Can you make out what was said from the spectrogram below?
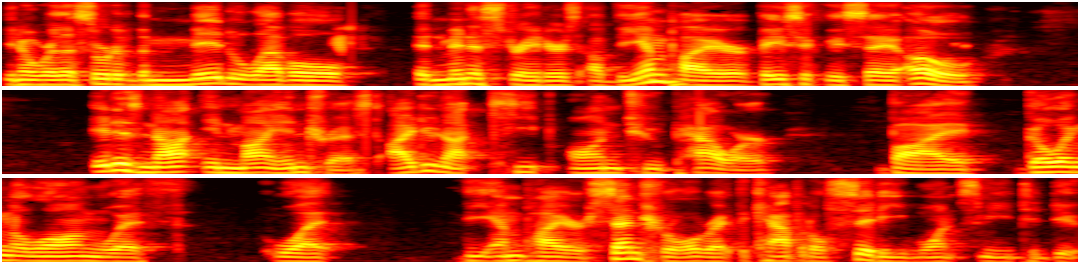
You know, where the sort of the mid-level administrators of the empire basically say, oh, it is not in my interest. I do not keep on to power by going along with what the Empire Central, right, the capital city, wants me to do.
